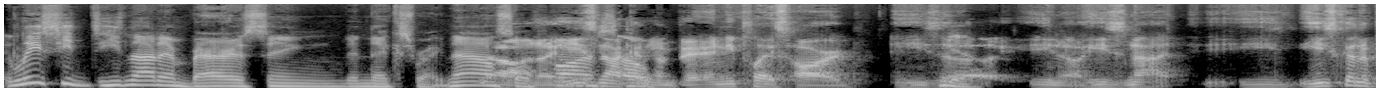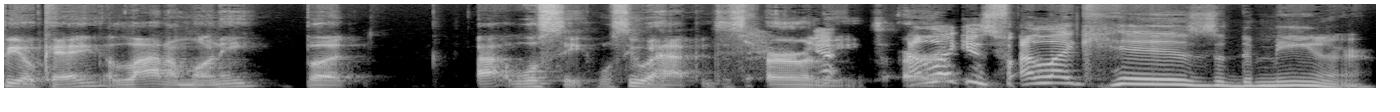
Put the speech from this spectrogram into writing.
At least he he's not embarrassing the Knicks right now. No, so no, far, he's not so- going to embarrass, and he plays hard. He's, Yeah. uh, you know, he's not. He, he's going to be okay. A lot of money, but uh, we'll see. We'll see what happens. It's early. It's I like his I like his demeanor.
